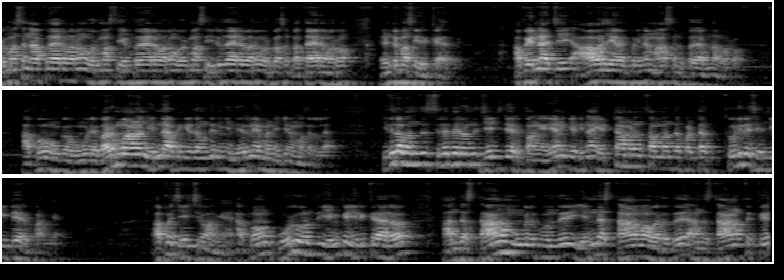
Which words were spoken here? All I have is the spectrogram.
ஒரு மாதம் நாற்பதாயிரம் வரும் ஒரு மாதம் எண்பதாயிரம் வரும் ஒரு மாதம் இருபதாயிரம் வரும் ஒரு மாதம் பத்தாயிரம் வரும் ரெண்டு மாதம் இருக்காது. அப்போ என்னாச்சு? ஆவரேஜ் கணக்கு பண்ணிங்கன்னா மாதம் முப்பதாயிரம் தான் வரும். அப்போது உங்கள் உங்களுடைய வருமானம் என்ன அப்படிங்கிறத வந்து நீங்கள் நிர்ணயம் பண்ணிக்கணும் முதல்ல. இதில் வந்து சில பேர் வந்து ஜெயிச்சுட்டே இருப்பாங்க. ஏன்னு கேட்டிங்கன்னா எட்டாம் இடம் சம்மந்தப்பட்ட தொழிலை செஞ்சுக்கிட்டே இருப்பாங்க. அப்போ ஜெயிச்சிருவாங்க. அப்போ குரு வந்து எங்கே இருக்கிறாரோ அந்த ஸ்தானம் உங்களுக்கு வந்து என்ன ஸ்தானமாக வருது அந்த ஸ்தானத்துக்கு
